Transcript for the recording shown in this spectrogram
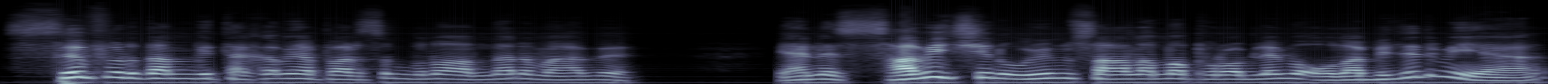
Sıfırdan bir takım yaparsın bunu anlarım abi. Yani Savic'in uyum sağlama problemi olabilir mi ya?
